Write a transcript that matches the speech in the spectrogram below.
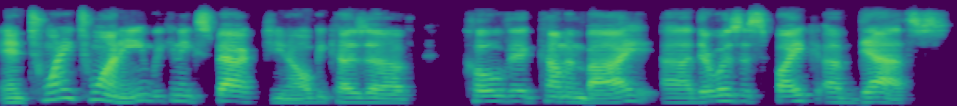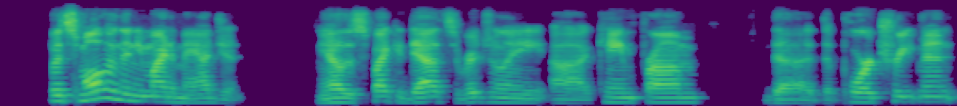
In 2020, we can expect, you know, because of COVID coming by, uh, there was a spike of deaths, but smaller than you might imagine. You know, the spike of deaths originally uh, came from the the poor treatment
